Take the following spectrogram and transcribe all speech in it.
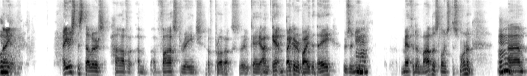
mm-hmm. Irish distillers have a, a, vast range of products, okay, and getting bigger by the day. There's a new mm-hmm. method of madness launched this morning. Mm-hmm. Um,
